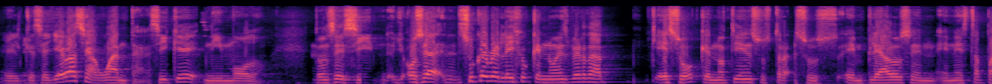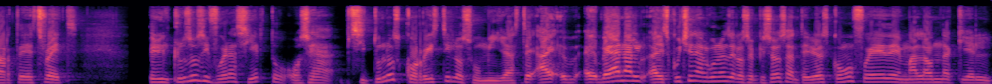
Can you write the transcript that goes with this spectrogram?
El que se lleva se aguanta. Así que ni modo. Entonces, sí, o sea, Zuckerberg le dijo que no es verdad eso, que no tienen sus, sus empleados en, en esta parte de threads pero incluso si fuera cierto, o sea, si tú los corriste y los humillaste, eh, vean, escuchen algunos de los episodios anteriores, cómo fue de mala onda aquí el,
